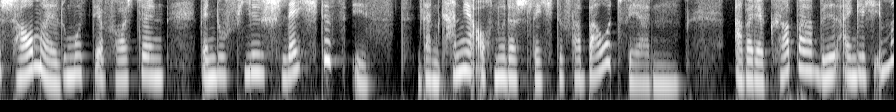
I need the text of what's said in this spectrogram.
schau mal, du musst dir vorstellen, wenn du viel Schlechtes isst, dann kann ja auch nur das Schlechte verbaut werden. Aber der Körper will eigentlich immer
